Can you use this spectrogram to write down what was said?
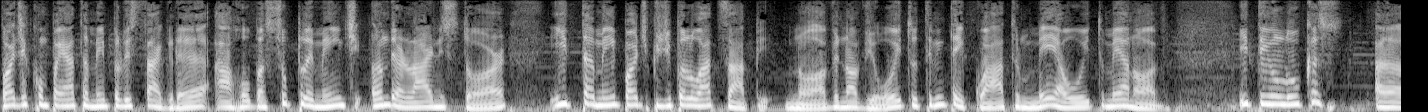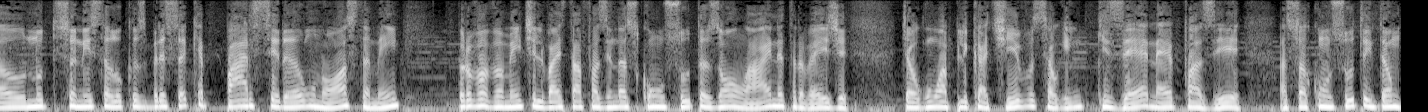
Pode acompanhar também pelo Instagram, arroba suplemente underline store. E também pode pedir pelo WhatsApp, 998 34 6869. E tem o Lucas, ah, o nutricionista Lucas Bressan, que é parceirão nosso também. Provavelmente ele vai estar fazendo as consultas online através de, de algum aplicativo. Se alguém quiser, né, fazer a sua consulta, então.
